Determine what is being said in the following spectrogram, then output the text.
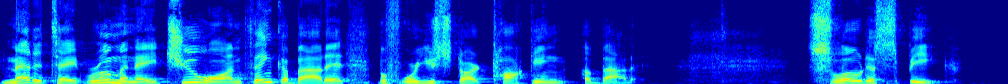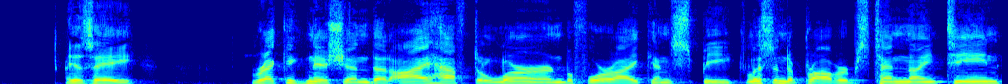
meditate, ruminate, chew on, think about it before you start talking about it. Slow to speak is a recognition that I have to learn before I can speak. Listen to Proverbs 10:19,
